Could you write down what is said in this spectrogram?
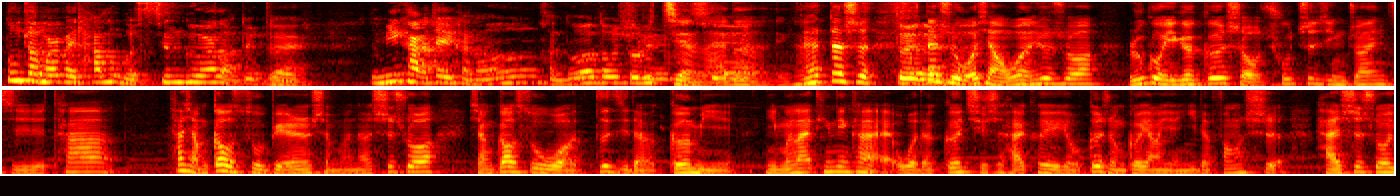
都专门为他录了新歌了，对不对，那米卡这可能很多都是都是捡来，的，你看哎，看，但是对对但是我想问，就是说，如果一个歌手出致敬专辑，他他想告诉别人什么呢？是说想告诉我自己的歌迷，你们来听听看，哎，我的歌其实还可以有各种各样演绎的方式，还是说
